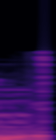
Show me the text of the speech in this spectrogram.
Oh,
